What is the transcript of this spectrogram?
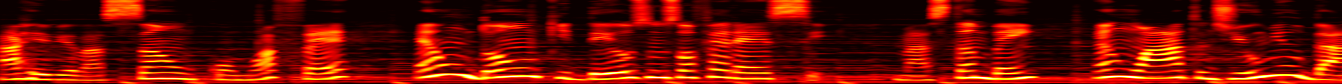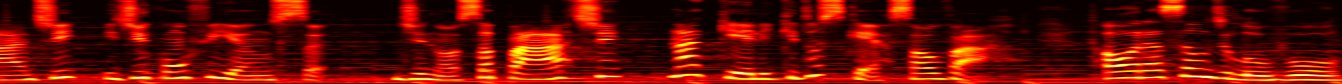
A revelação, como a fé, é um dom que Deus nos oferece, mas também é um ato de humildade e de confiança, de nossa parte, naquele que nos quer salvar. A oração de louvor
